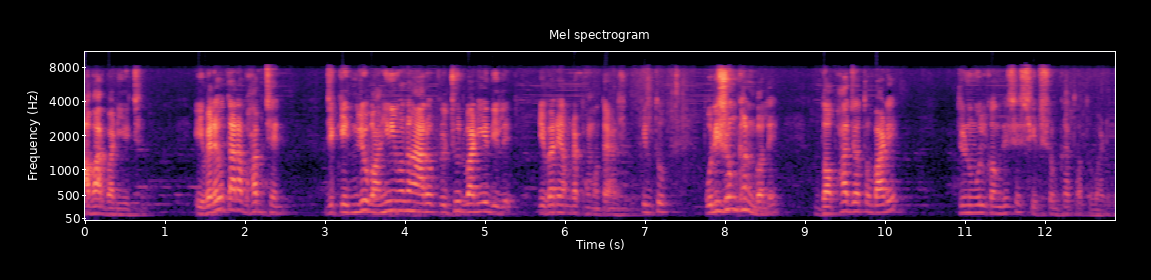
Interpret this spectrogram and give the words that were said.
আবার বাড়িয়েছে। এবারেও তারা ভাবছেন যে কেন্দ্রীয় বাহিনী মনে হয় আরও প্রচুর বাড়িয়ে দিলে এবারে আমরা ক্ষমতায় আসব। কিন্তু পরিসংখ্যান বলে দফা যত বাড়ে তৃণমূল কংগ্রেসের সিট সংখ্যা তত বাড়ে।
